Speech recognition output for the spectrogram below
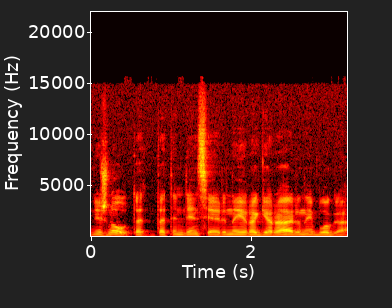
nežinau, ta, ta tendencija, ar jinai yra gera, ar jinai bloga.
